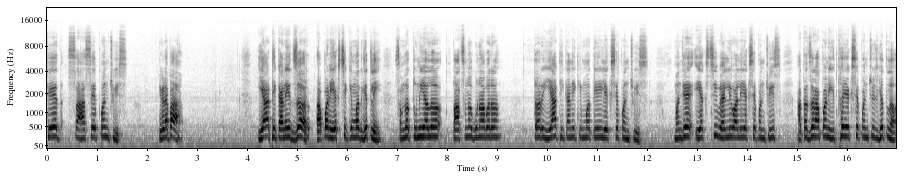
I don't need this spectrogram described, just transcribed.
छेद सहाशे पंचवीस. इकडे पहा. या ठिकाणी जर आपण एक्सची किंमत घेतली समजा तुम्ही आलं पाचनं गुणा बरं तर या ठिकाणी किंमत येईल एकशे पंचवीस. म्हणजे एक्सची व्हॅल्यू आली एकशे पंचवीस. आता जर आपण इथं एकशे पंचवीस घेतलं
